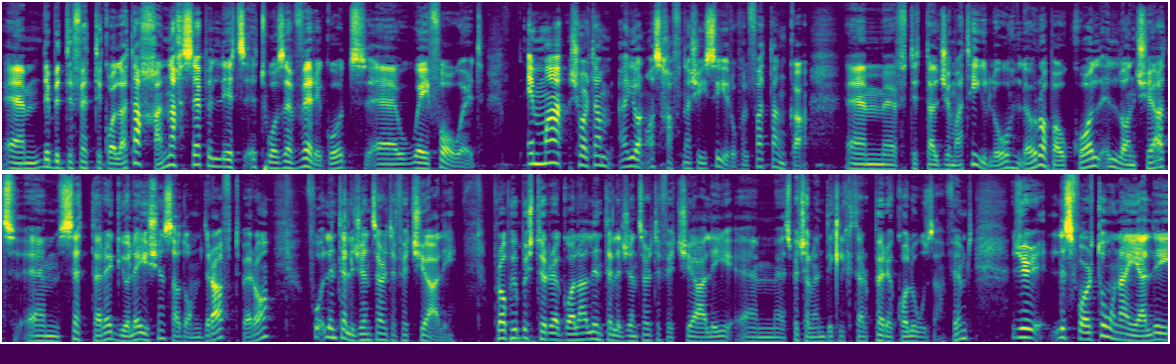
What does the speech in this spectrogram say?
Ehm, li bid-difetti kollha tagħha naħseb li it was a very good eh, way forward. Imma xorta jonqos ħafna xi jsiru fil-fatt anka Ftit tal-ġimgħat ilu, l-Ewropa wkoll illonċjat setta regulations għadhom draft però fuq l-intelligenza artifiċjali, propju biex tirregola l-intelligenza artifiċjali speċjalment dik l-iktar perikoluża, fimt? Ġir, l-isfortuna hija li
